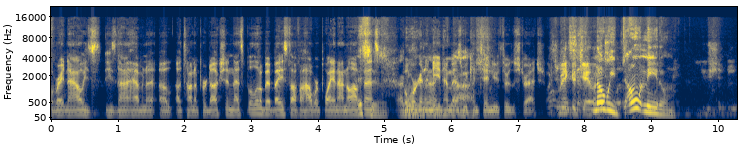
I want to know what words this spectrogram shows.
Right now, he's he's not having a, a, a ton of production. That's a little bit based off of how we're playing on offense. is- I but we're going to need him as we continue through the stretch. What'd you make of Jalen? No, we don't need him. You should be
